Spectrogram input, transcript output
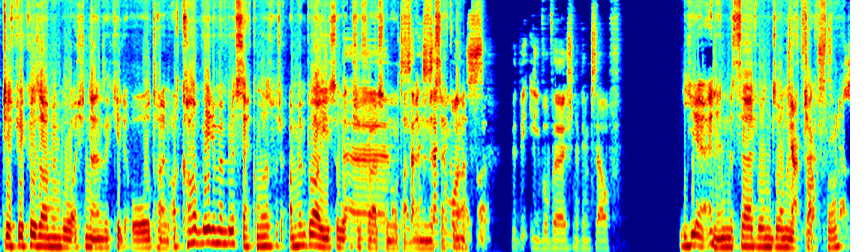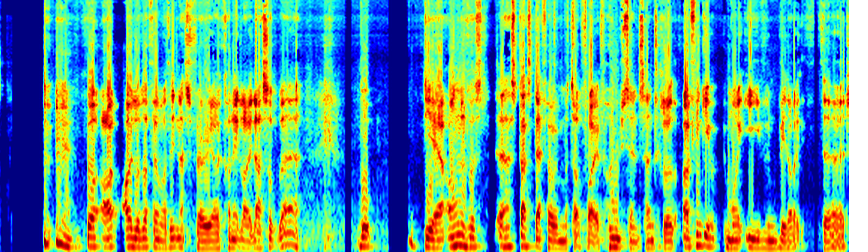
Just because I remember watching that as a kid all the time. I can't really remember the second one as much. I remember I used to watch the first one all the Um, time, and then the second second one. with the evil version of himself Yeah, and then the third one's one with Jack Jack, Frost. Frost. but I, I love that film. I think that's very iconic. Like that's up there. But yeah, I'm gonna put that's that's definitely in my top five. Hundred percent Santa Claus. I think it might even be like third.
